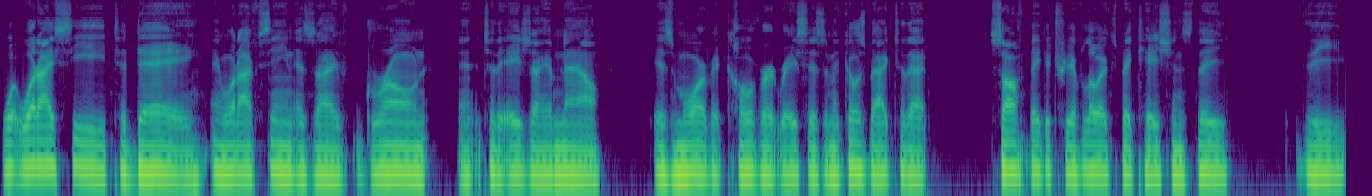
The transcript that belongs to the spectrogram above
What what I see today, and what I've seen as I've grown uh, to the age I am now, is more of a covert racism. It goes back to that soft bigotry of low expectations. The the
